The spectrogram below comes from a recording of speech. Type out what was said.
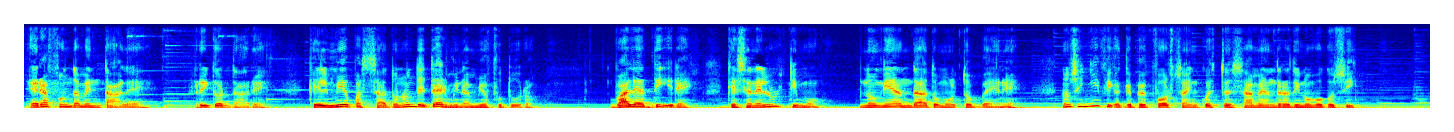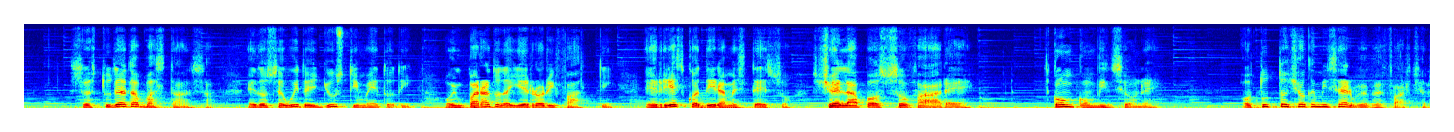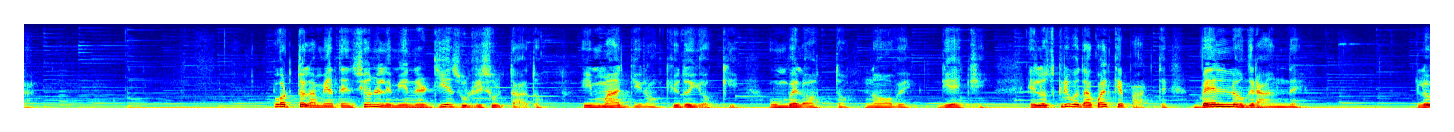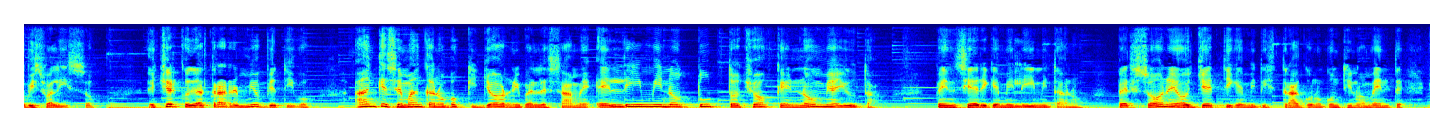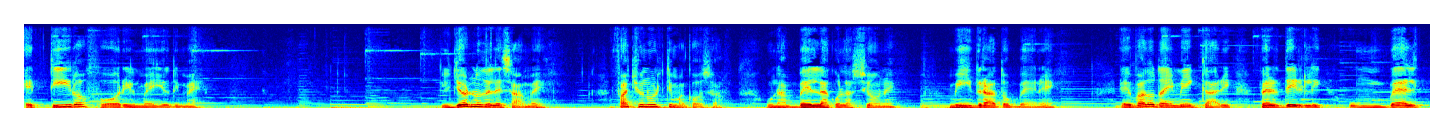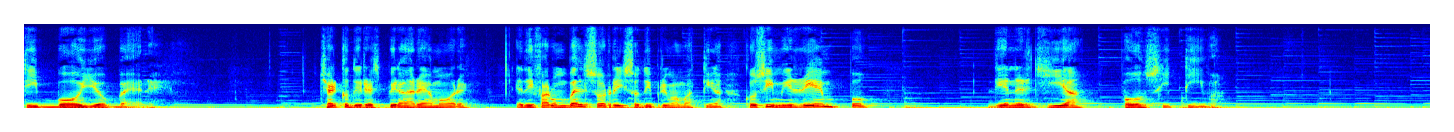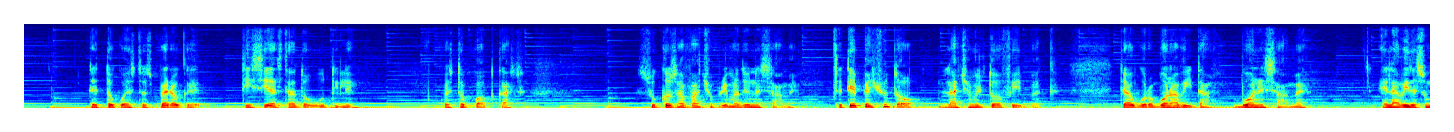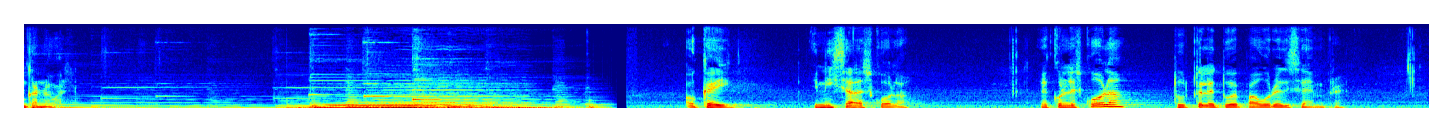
Era fondamentale ricordare che il mio passato non determina il mio futuro. Vale a dire che se nell'ultimo non è andato molto bene, non significa che per forza in questo esame andrà di nuovo così. Se ho studiato abbastanza ed ho seguito i giusti metodi, ho imparato dagli errori fatti e riesco a dire a me stesso ce la posso fare con convinzione, ho tutto ciò che mi serve per farcela. Porto la mia attenzione e le mie energie sul risultato. Immagino, chiudo gli occhi, un bel 8, 9, 10 e lo scrivo da qualche parte, bello grande. Lo visualizzo e cerco di attrarre il mio obiettivo anche se mancano pochi giorni per l'esame, elimino tutto ciò che non mi aiuta, pensieri che mi limitano, persone e oggetti che mi distraggono continuamente e tiro fuori il meglio di me. Il giorno dell'esame faccio un'ultima cosa, una bella colazione, mi idrato bene e vado dai miei cari per dirgli un bel ti voglio bene. Cerco di respirare amore e di fare un bel sorriso di prima mattina, così mi riempo di energia positiva. Detto questo, spero che ti sia stato utile questo podcast su cosa faccio prima di un esame. Se ti è piaciuto, lasciami il tuo feedback. Ti auguro buona vita, buon esame e la vita su un carnevale. Ok, inizia la scuola e con la scuola tutte le tue paure di sempre.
